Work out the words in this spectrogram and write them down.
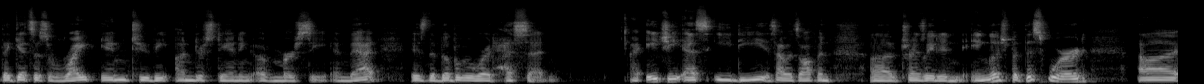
that gets us right into the understanding of mercy. And that is the biblical word hesed. H E S E D is how it's often uh, translated in English, but this word uh,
